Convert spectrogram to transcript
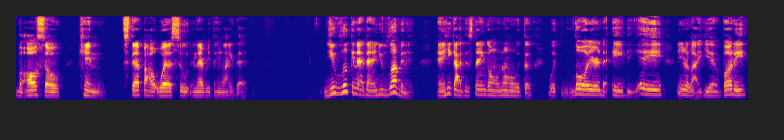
but also can step out, wear a suit, and everything like that you looking at that and you loving it. And he got this thing going on with the with the lawyer, the ADA, and you're like, yeah, buddy,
